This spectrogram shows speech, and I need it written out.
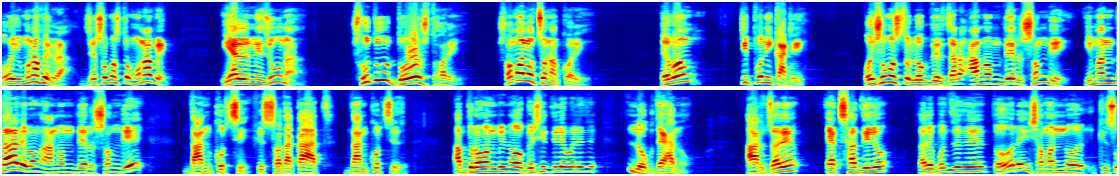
ওই মুনাফেকরা, যে সমস্ত মুনাফেক, ইয়ালমেজুনা, শুধু দোষ ধরে, সমালোচনা করে এবং টিপ্পনি কাটে। ওই সমস্ত লোকদের যারা আনন্দের সঙ্গে, ইমানদার এবং আনন্দের সঙ্গে দান করছে ফির সদাকাত দান করছে। আব্দুর রহমান বিন ও বেশি দিলে বলে যে, লোক দেখানো। আর যারে একসা দিল, তারে বলছে যে, তোর এই সামান্য কিছু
